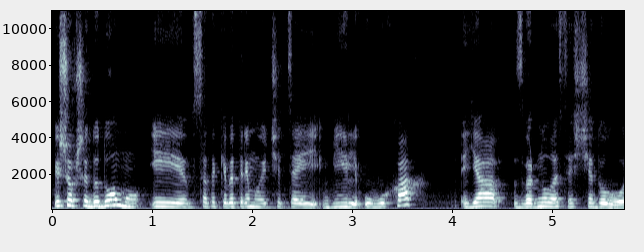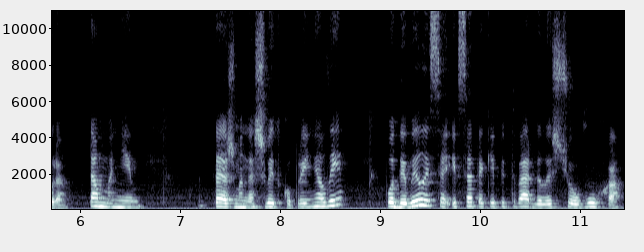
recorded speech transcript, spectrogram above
Пішовши додому і все-таки витримуючи цей біль у вухах, я звернулася ще до Лора. Там мені теж мене швидко прийняли, подивилися і все-таки підтвердили, що вуха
